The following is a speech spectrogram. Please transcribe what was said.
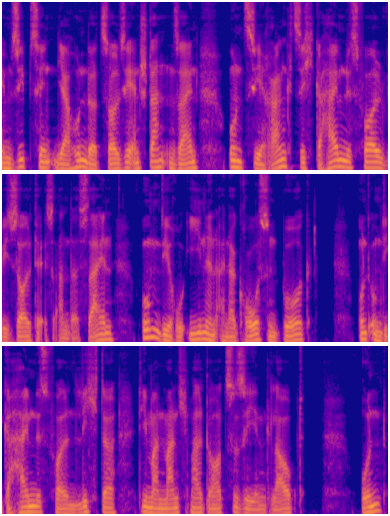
Im 17. Jahrhundert soll sie entstanden sein, und sie rankt sich geheimnisvoll, wie sollte es anders sein, um die Ruinen einer großen Burg und um die geheimnisvollen Lichter, die man manchmal dort zu sehen glaubt, und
